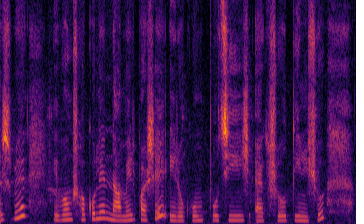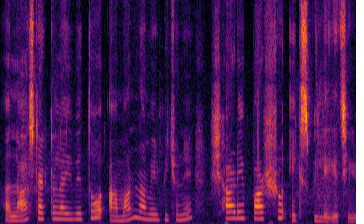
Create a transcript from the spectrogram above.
আসবে এবং সকলের নামের পাশে এরকম পঁচিশ, একশো, তিনশো লাস্ট একটা লাইভে তো আমার নামের পিছনে সাড়ে পাঁচশো এক্সপি লেগেছিল।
